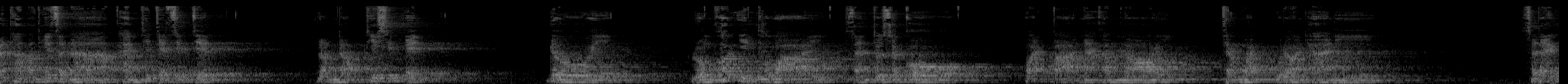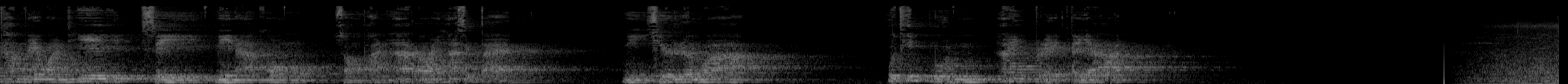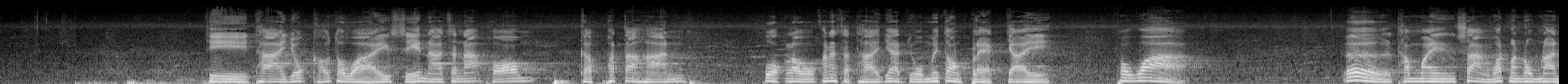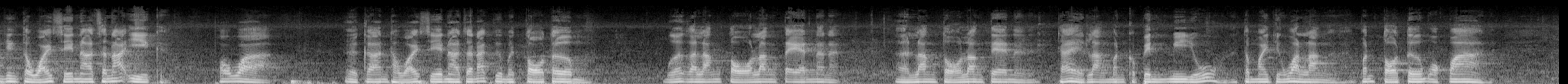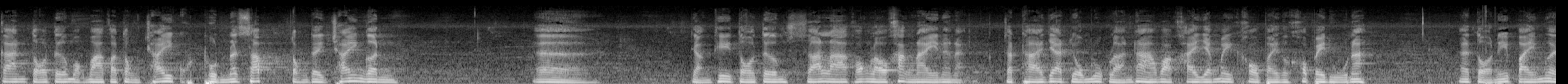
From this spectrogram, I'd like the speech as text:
ระธรรมเทศนาแผ่นที่ 77 ลำดับที่ 11 โดย หลวงพ่ออินถวาย สันตุสโก วัดป่านาคำน้อย จังหวัดอุดรธานี แสดงธรรมในวันที่ 4 มีนาคม 2558 มีชื่อเรื่องว่า อุทิศบุญให้เปรตญาติ ที่ทายกเขาถวายเสนาสนะพร้อมกับพัตหาร พวกเราคณะสัตยาญาติโยมไม่ต้องแปลกใจ เพราะว่า เออทำไมสร้างวัดมนมนานยังถวายเสนาสนะอีก เพราะว่าออการถวายเสนาสนะคือมันต่อเติม เหมือนกับลังต่อลังแตนนั่นน่ะลังต่อลังแตนน่ใช่ลังมันก็เป็นมีอยู่ทำไมจึงว่าลังมันต่อเติมออกมา การต่อเติมออกมาก็ต้องใช้ทุนนะทรัพย์ต้องได้ใช้เงินเอออย่างที่ต่อเติมศาลาของเราข้างในนั่นนะศรัทธาญาติโยมลูกหลานถ้าหากว่าใครยังไม่เข้าไปก็เข้าไปดูนะแต่ต่อนนี้ไปเมื่อ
